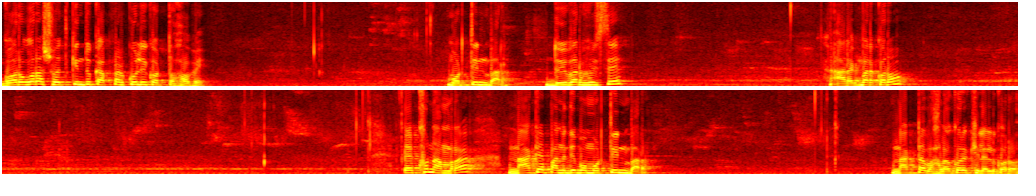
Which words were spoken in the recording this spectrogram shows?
গড়গড়া সহিত কিন্তু আপনার কুলি করতে হবে। মোট তিনবার। দুইবার হয়েছে আরেকবার করো। এখন আমরা নাকে পানি দেব মোট তিনবার। নাকটা ভালো করে খিলেল করো।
